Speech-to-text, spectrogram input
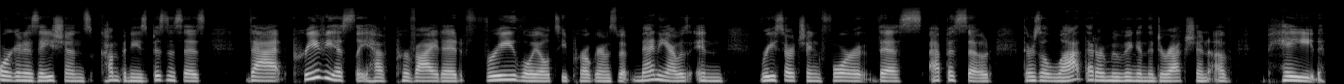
organizations, companies, businesses that previously have provided free loyalty programs, but many I was in researching for this episode, there's a lot that are moving in the direction of paid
